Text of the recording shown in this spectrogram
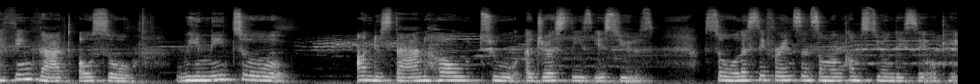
I think that also we need to understand how to address these issues. So let's say, for instance, someone comes to you and they say, okay,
